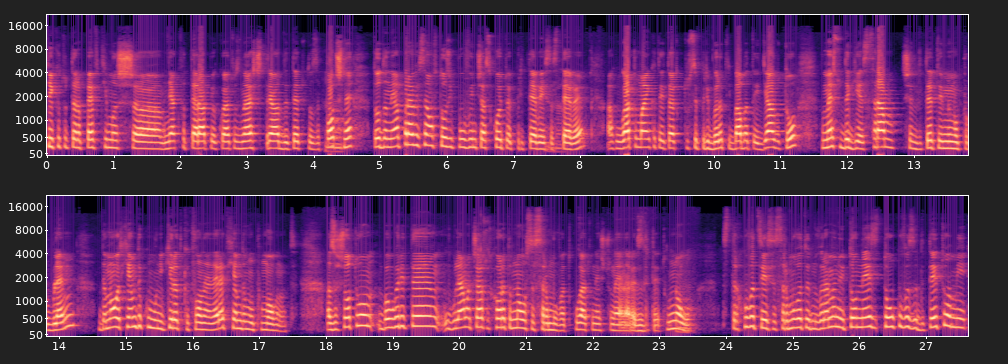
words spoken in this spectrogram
ти като терапевт имаш а, някаква терапия, която знаеш, че трябва детето да започне, mm-hmm. то да не я прави само в този половин час, който е при тебе и с тебе, а когато майката и теткото се приберат и бабата и дядото, вместо да ги е срам, че детето им има проблем, да могат хем да комуникират какво не е наред, хем да му помогнат. А защото българите, голяма част от хората много се срамуват, когато нещо не е наред с детето. Много. Страхуват се и се срамуват едновременно и то не е толкова за детето, ами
